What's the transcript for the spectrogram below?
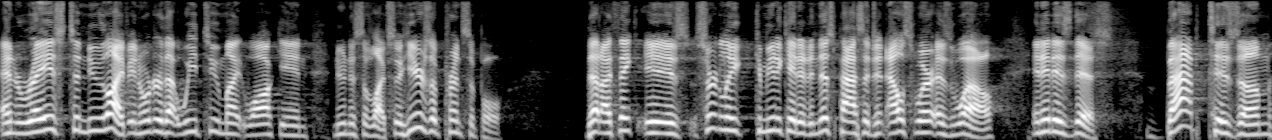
and raised to new life in order that we too might walk in newness of life. So here's a principle that I think is certainly communicated in this passage and elsewhere as well, and it is this baptism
